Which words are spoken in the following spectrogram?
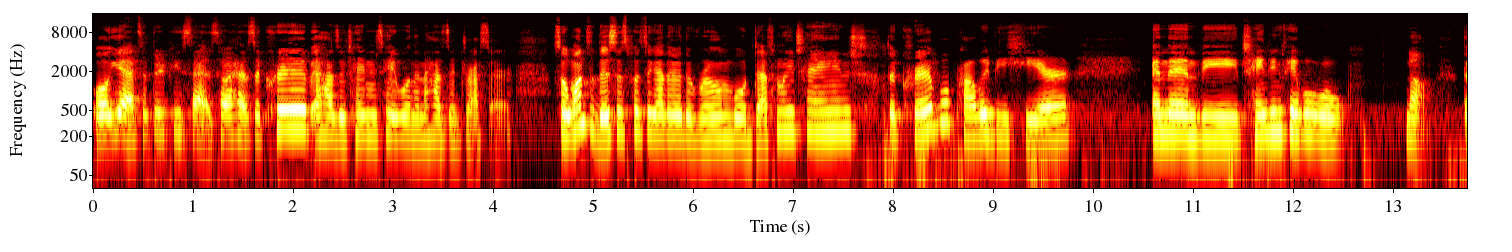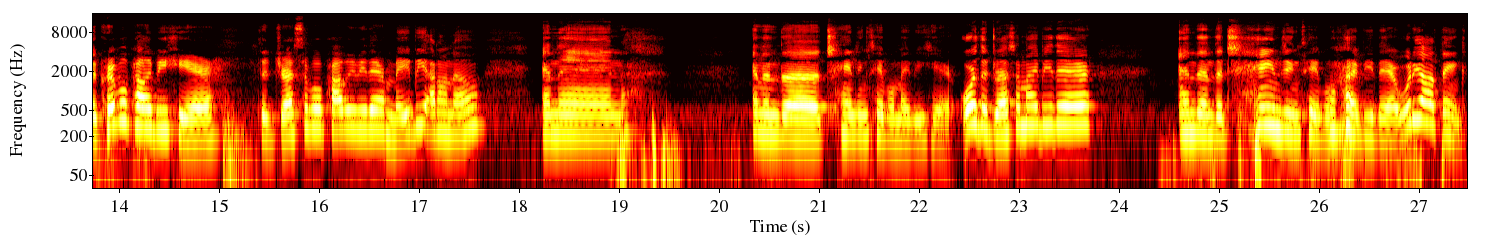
Well, yeah, it's a three-piece set. So it has a crib, it has a changing table, and then it has a dresser. So once this is put together, the room will definitely change. The crib will probably be here. And then the changing table will, no. The crib will probably be here. The dresser will probably be there, maybe, I don't know. And then and then the changing table may be here. Or the dresser might be there. And then the changing table might be there. What do y'all think?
